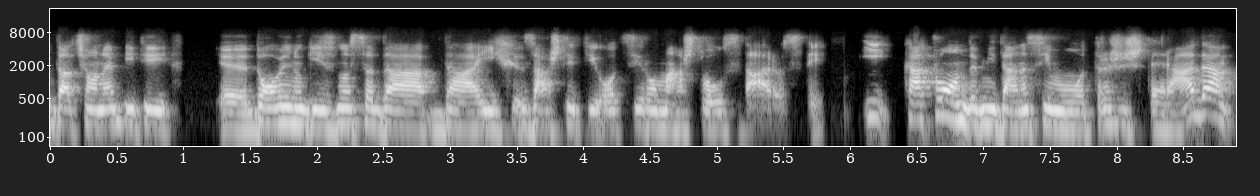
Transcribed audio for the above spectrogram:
da će ona biti e, dovoljnog iznosa da, da ih zaštiti od siromaštva u starosti. I kako onda mi danas imamo tržište rada?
